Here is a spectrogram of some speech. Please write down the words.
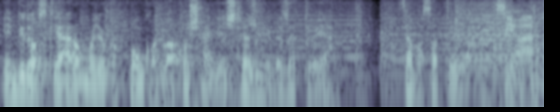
Én Vidovszki Áron vagyok, a Concord lakossági és treasury vezetője. Szevasz Attila! Szia Áron!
